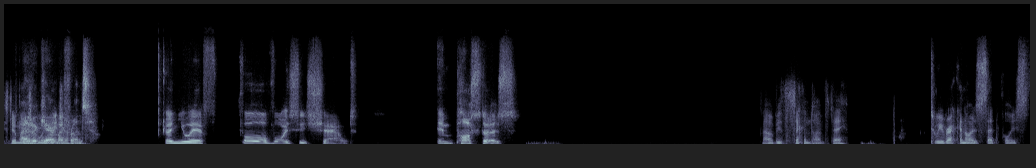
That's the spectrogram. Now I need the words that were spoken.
Still I magical. don't care, my friends. and you hear four voices shout, Imposters! That would be the second time today. Do we recognise said voice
